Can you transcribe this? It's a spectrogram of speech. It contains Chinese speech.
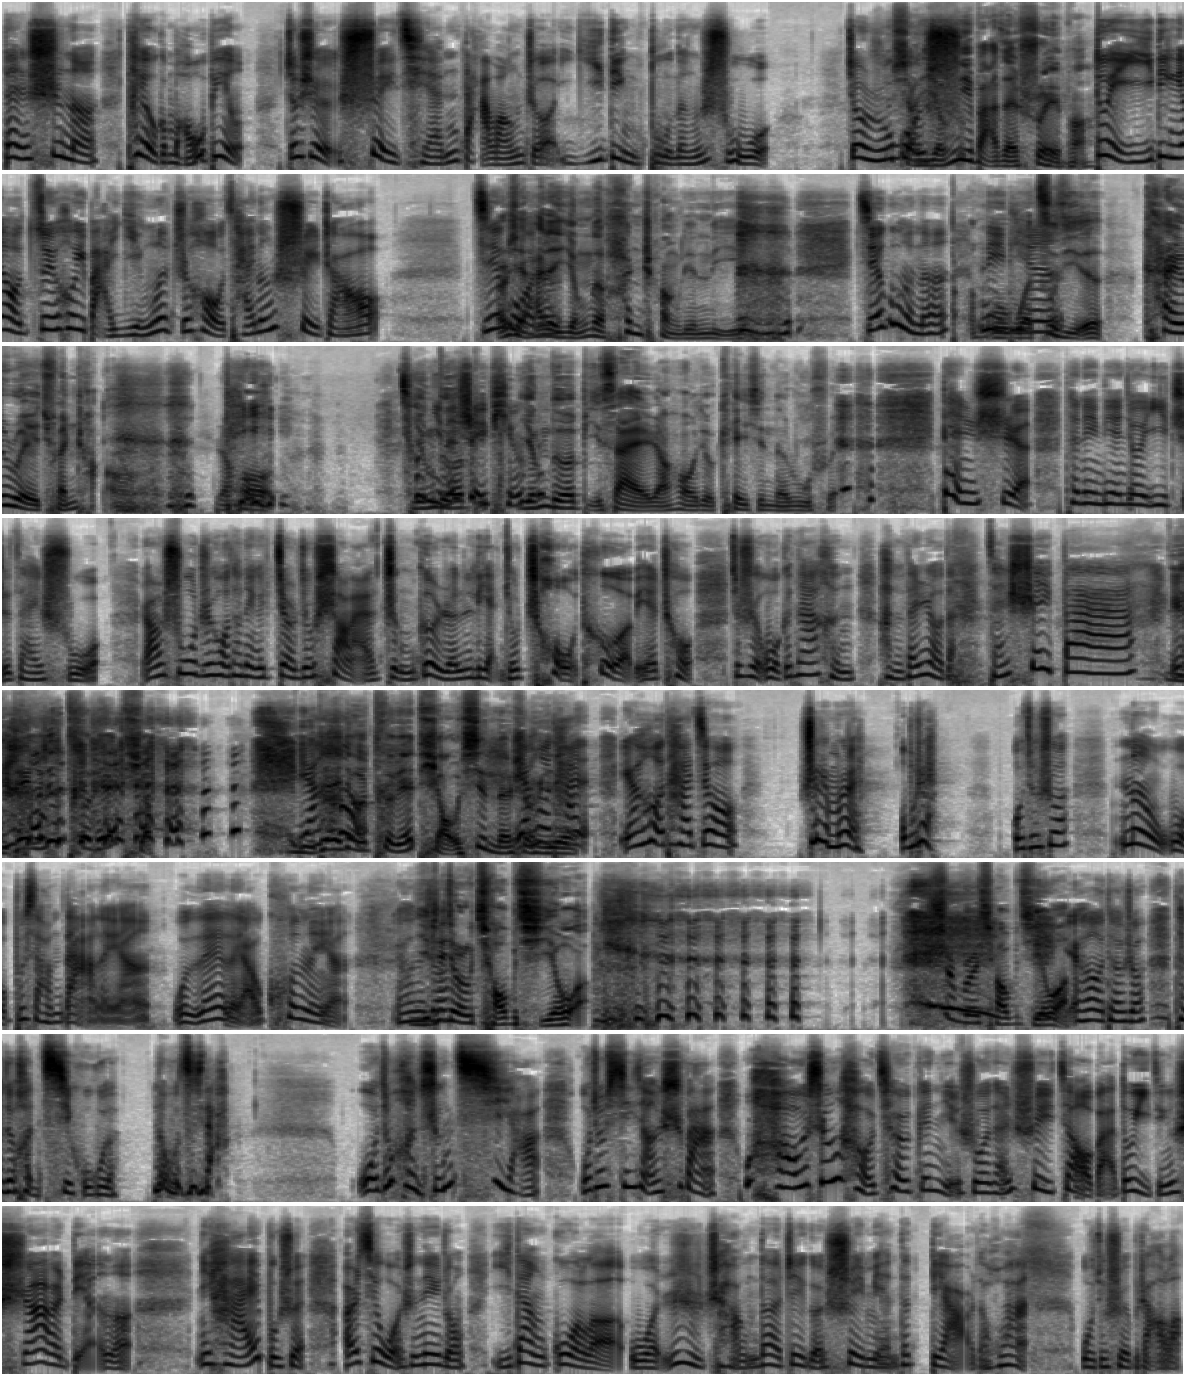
但是呢，他有个毛病，就是睡前打王者一定不能输，就是如果想赢一把再睡吗？对，一定要最后一把赢了之后才能睡着。结而且还得？赢得酣畅淋漓。结果呢？那天我天自己开瑞全场，然后就你赢得比的水平，赢得比赛，然后就开心的入睡。但是他那天就一直在输，然后输之后他那个劲儿就上来了，整个人脸就臭，特别臭。就是我跟他很很温柔的，咱睡吧。你这个就特别挑，然后这就特别挑衅的声音。然后他，然后他就睡什么睡？我不睡。我就说，那我不想打了呀，我累了呀，我困了呀。然后他，你这就是瞧不起我，是不是瞧不起我？然后他就说，他就很气呼呼的，那我自己打。我就很生气呀、我就心想是吧？我好声好气儿跟你说，咱睡觉吧，都已经十二点了，你还不睡？而且我是那种一旦过了我日常的这个睡眠的点儿的话，我就睡不着了。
